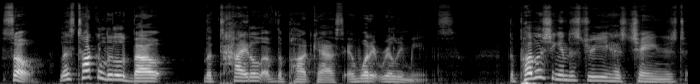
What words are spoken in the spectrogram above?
So, let's talk a little about the title of the podcast and what it really means. The publishing industry has changed,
